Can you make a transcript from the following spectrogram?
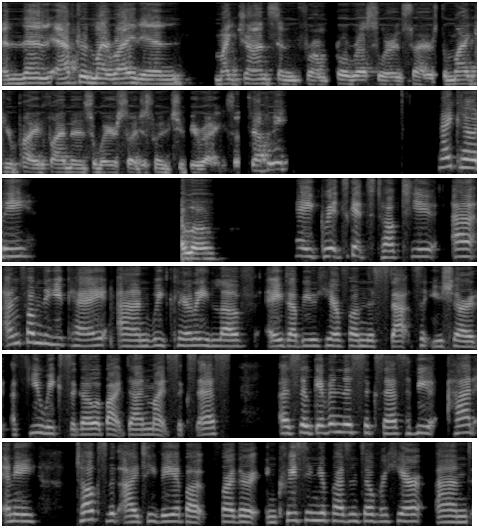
And then after my write-in, Mike Johnson from Pro Wrestler Insider. So Mike, you're probably five minutes away or so. I just wanted you to be ready. So Stephanie? Hi, Cody. Hello. Hey, great to get to talk to you. Uh, I'm from the UK and we clearly love AEW here from the stats that you shared a few weeks ago about Dynamite's success. Uh, so given this success, have you had any talks with ITV about further increasing your presence over here? And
